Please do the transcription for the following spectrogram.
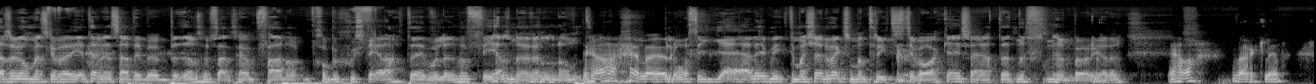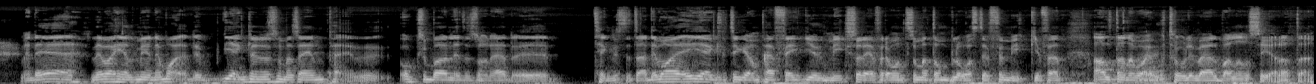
alltså om jag ska vara helt ärlig, jag satt i bilen så sa jag, fan har justerat eh, volymen fel nu eller någonting. Ja, eller Det hur? blåser jävligt mycket. Man känner verkligen som man trycktes tillbaka i sätet när, när den började. Ja, verkligen. Men det, det var helt. Det det, egentligen som jag säger, en, också bara lite sån där eh, tekniskt detalj. Det var egentligen tycker jag en perfekt ljudmix och det. För det var inte som att de blåste för mycket. För att allt annat var otroligt välbalanserat där.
